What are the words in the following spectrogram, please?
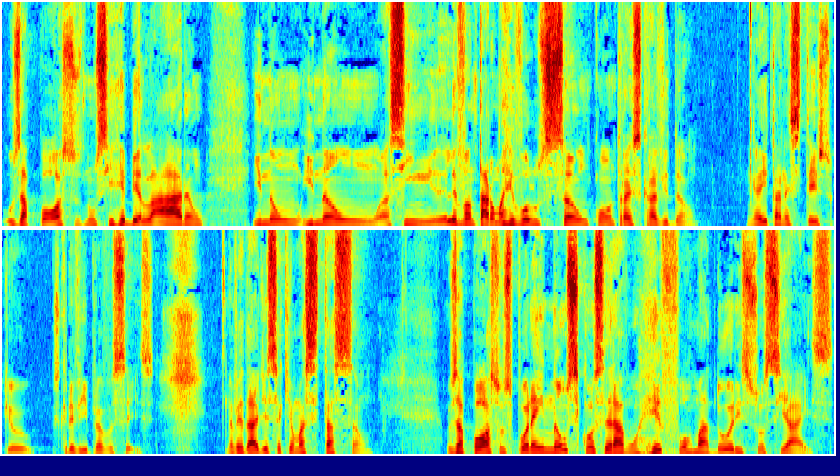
os apóstolos não se rebelaram e não, e não assim, levantaram uma revolução contra a escravidão. Aí está nesse texto que eu escrevi para vocês. Na verdade, esse aqui é uma citação. Os apóstolos, porém, não se consideravam reformadores sociais.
